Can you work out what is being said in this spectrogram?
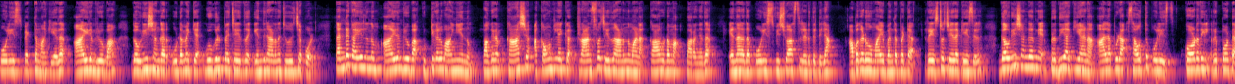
പോലീസ് വ്യക്തമാക്കിയത്. ആയിരം രൂപ ഗൗരീശങ്കർ ഉടമയ്ക്ക് ഗൂഗിൾ പേ ചെയ്തത് എന്തിനാണെന്ന് ചോദിച്ചപ്പോൾ തന്റെ കയ്യിൽ നിന്നും ആയിരം രൂപ കുട്ടികൾ വാങ്ങിയെന്നും പകരം കാശ് അക്കൗണ്ടിലേക്ക് ട്രാൻസ്ഫർ ചെയ്തതാണെന്നുമാണ് കാർ ഉടമ പറഞ്ഞത്. എന്നാൽ അത് പോലീസ് വിശ്വാസത്തിലെടുത്തിട്ടില്ല. അപകടവുമായി ബന്ധപ്പെട്ട് രജിസ്റ്റർ ചെയ്ത കേസിൽ ഗൗരിശങ്കറിനെ പ്രതിയാക്കിയാണ് ആലപ്പുഴ സൗത്ത് പോലീസ് കോടതിയിൽ റിപ്പോർട്ട്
